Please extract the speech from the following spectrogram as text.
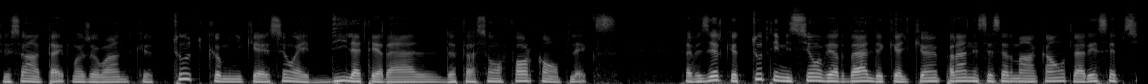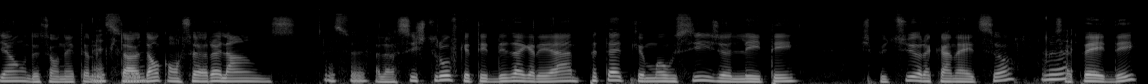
j'ai ça en tête, moi, Joanne, que toute communication est bilatérale de façon fort complexe. Ça veut dire que toute émission verbale de quelqu'un prend nécessairement en compte la réception de son interlocuteur. Donc, on se relance. Bien sûr. Alors, si je trouve que tu es désagréable, peut-être que moi aussi, je l'ai été. Je peux-tu reconnaître ça? Ouais. Ça peut aider.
